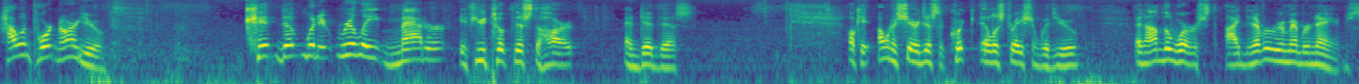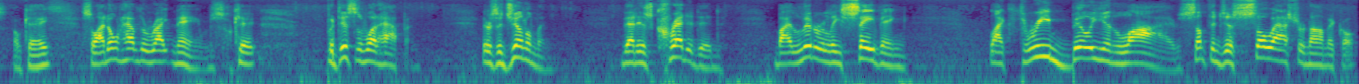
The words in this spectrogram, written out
how important are you? Would it really matter if you took this to heart and did this? Okay, I want to share just a quick illustration with you. And I'm the worst. I never remember names, okay? So I don't have the right names, okay? But this is what happened. There's a gentleman that is credited by literally saving like 3 billion lives, something just so astronomical,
